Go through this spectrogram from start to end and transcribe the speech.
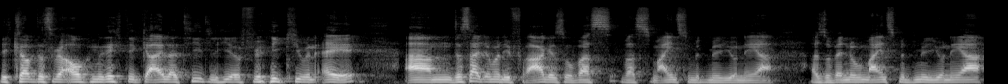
ich glaube, das wäre auch ein richtig geiler Titel hier für die QA. Ähm, das ist halt immer die Frage, so was, was meinst du mit Millionär? Also wenn du meinst mit Millionär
